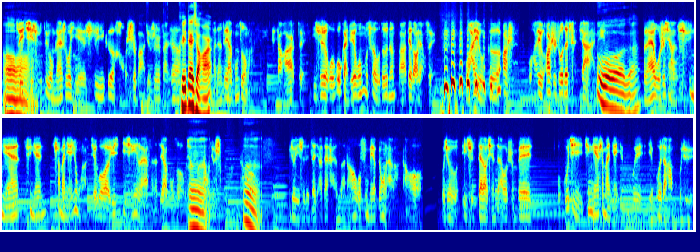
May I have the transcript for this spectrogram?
哦所以，其实对我们来说也是一个好事吧，就是反正可以带小孩儿。反正在家工作嘛，小孩儿对，一直我我感觉我目测我都能把他带到两岁，我还有个二十，我还有二十周的产假。我的，本来我是想去年去年上半年用了，结果疫疫情一来，反正在家工作，我想那我就省了，然后嗯我就一直得在家带孩子，然后我父母也不用来了，然后我就一直带到现在。我准备，我估计今年上半年也不会也不会让他们回去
